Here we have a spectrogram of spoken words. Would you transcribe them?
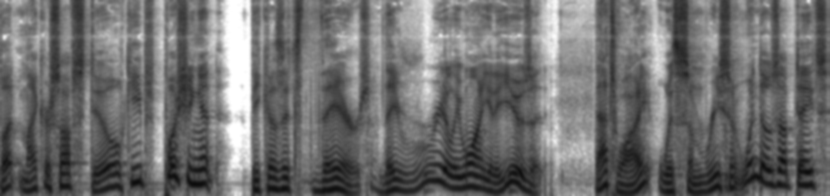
But Microsoft still keeps pushing it because it's theirs. They really want you to use it. That's why, with some recent Windows updates,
